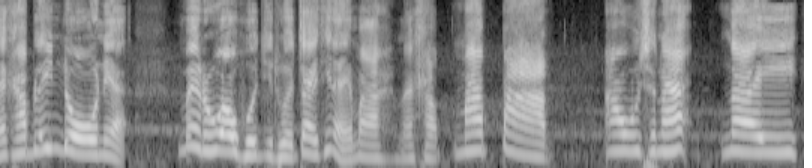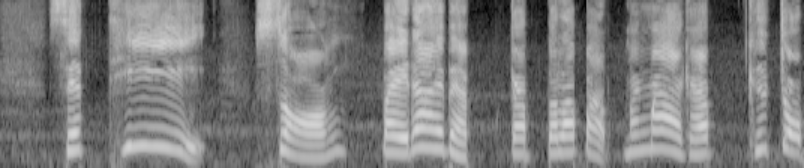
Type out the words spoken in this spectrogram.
นะครับแล้วอินโดเนี่ยไม่รู้เอาหัวจิตหัวใจที่ไหนมานะครับมาปาดเอาชนะในเซตที่ 2 ไปได้แบบกับตลปัดมาก ๆ ครับ คือจบ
